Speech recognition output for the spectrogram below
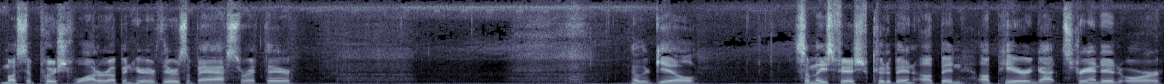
Must have pushed water up in here. If there's a bass right there. Another gill. Some of these fish could have been up in up here and got stranded or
